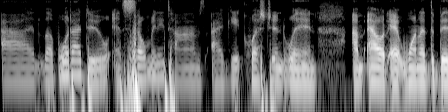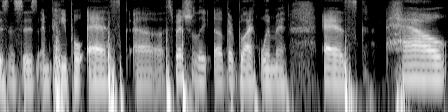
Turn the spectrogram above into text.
I love what I do. And so many times I get questioned when I'm out at one of the businesses and people ask, uh, especially other black women, ask, How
